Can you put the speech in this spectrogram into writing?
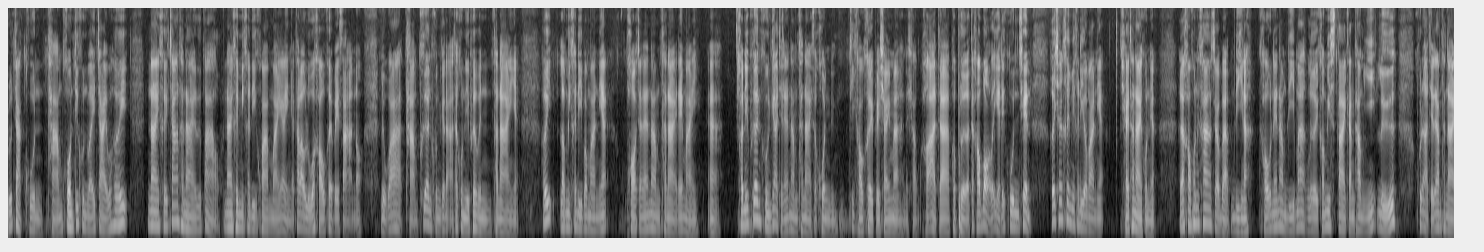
รู้จักคุณ ถามคนที่คุณไว้ใจว่าเฮ้ยนายเคยจ้างทนายหรือเปล่า นายเคยมีคดีความไหมอะไรเงี้ย ถ้าเรารู้ว่าเขาเคยไปศาลเนาะ หรือว่าถามเพื่อนคุณก็ได้ ถ้าคุณมีเพื่อนเป็นทนายเงี้ย เฮ้ย เรามีคดีประมาณเนี้ย พอจะแนะนำทนายได้ไหมอ่า คราวนี้เพื่อนคุณก็อาจจะแนะนำทนายสักคนหนึ่งที่เขาเคยไปใช้มานะครับเขาอาจจะเผลอถ้าเขาบอกละเอียดให้คุณ เช่นเฮ้ยฉันเคยมีคดีประมาณนี้ใช้ทนายคนเนี้ยแล้วเขาค่อนข้างจะแบบดีนะเขาแนะนำดีมากเลยเขามีสไตล์การทำอย่างนี้ หรือคุณอาจจะได้นำทนาย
